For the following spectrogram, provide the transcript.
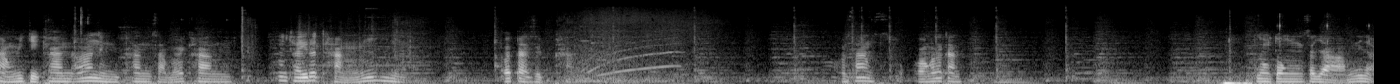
ถังมีกี่คันอ๋อหนึ่งพันสามร้อยคัน ต้องใช้รถถังหนึ่งร้อยแปดสิบคันก็สร้างกองก็แล้วกัน ลงตรงสยามนี่แหล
